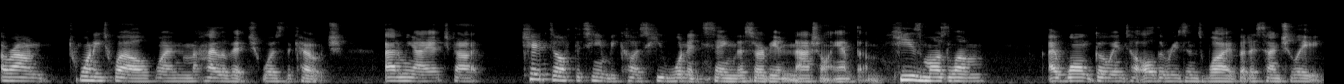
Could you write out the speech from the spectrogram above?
around 2012 when Mihajlovic was the coach. Adam Ljajic got kicked off the team because he wouldn't sing the Serbian national anthem. He's Muslim. I won't go into all the reasons why, but essentially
